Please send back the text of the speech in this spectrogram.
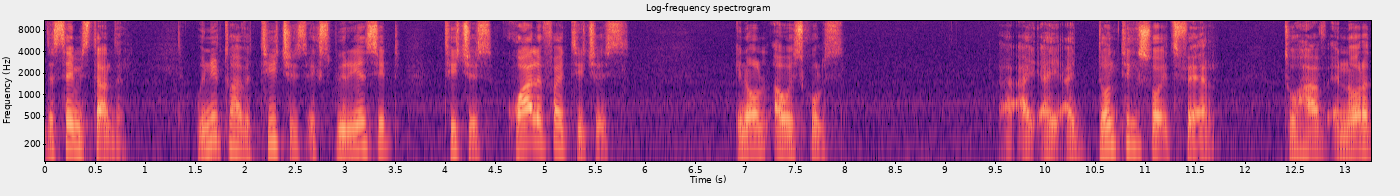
the same standard. We need to have teachers, experienced teachers, qualified teachers in all our schools. I, I, I don't think so it's fair to have in North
